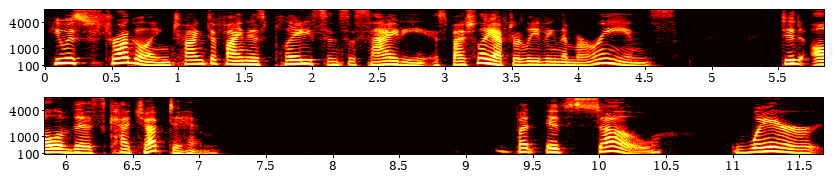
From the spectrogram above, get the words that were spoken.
He was struggling trying to find his place in society, especially after leaving the Marines. Did all of this catch up to him? But if so, where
